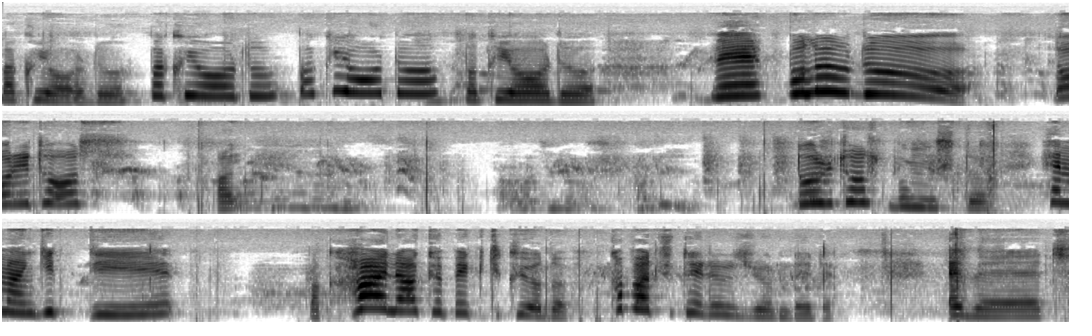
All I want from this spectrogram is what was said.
Bakıyordu, bakıyordu, bakıyordu, bakıyordu ve bulurdu. Doritos. Ay. Doritos bulmuştu. Hemen gitti. Bak hala köpek çıkıyordu. Kapat şu televizyonu dedi. Evet.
